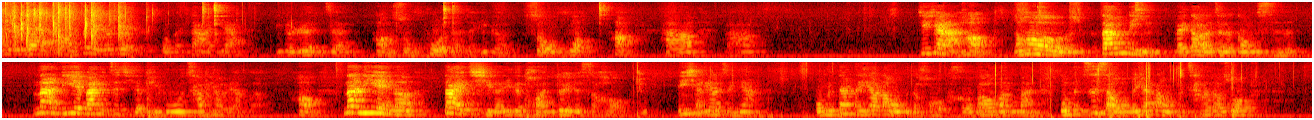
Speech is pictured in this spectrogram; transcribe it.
对不对？好，这个就是我们大家一个认真好所获得的一个收获，好，好，然后。接下来哈，然后当你来到了这个公司，那你也把你自己的皮肤擦漂亮了，好，那你也呢带起了一个团队的时候，你想要怎样？我们当然要让我们的荷荷包满满，我们至少我们要让我们擦到说，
